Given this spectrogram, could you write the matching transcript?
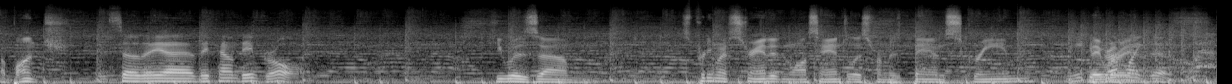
a bunch. and so they uh, they found Dave Grohl. He was um, was pretty much stranded in Los Angeles from his band Scream. And he could They drum were, like this.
